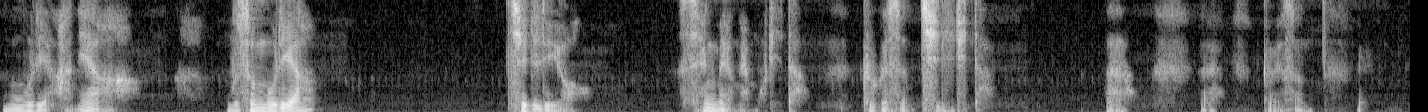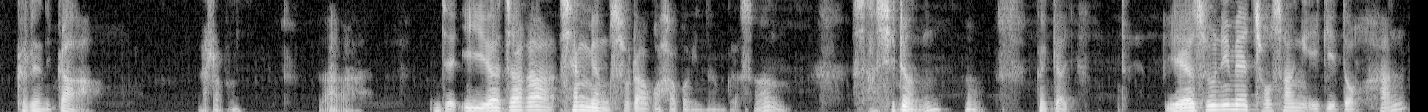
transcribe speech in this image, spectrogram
물이 아니야. 무슨 물이야? 진리요. 생명의 물이다. 그것은 진리다. 아, 아, 그것은 그러니까 여러분, 아, 이제 이 여자가 생명수라고 하고 있는 것은 사실은 어, 그러니까 예수님의 조상이기도 한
